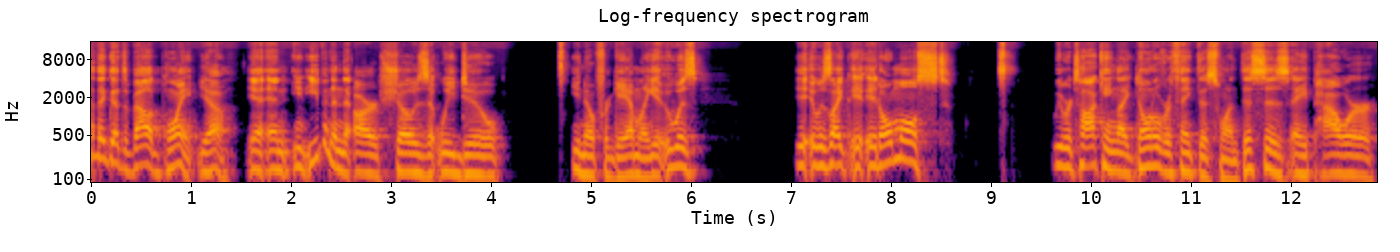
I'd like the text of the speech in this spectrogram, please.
I think that's a valid point. Yeah. Yeah. And even in the, our shows that we do, you know, for gambling, it was, it was like, it, it almost, we were talking like, don't overthink this one. This is a power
